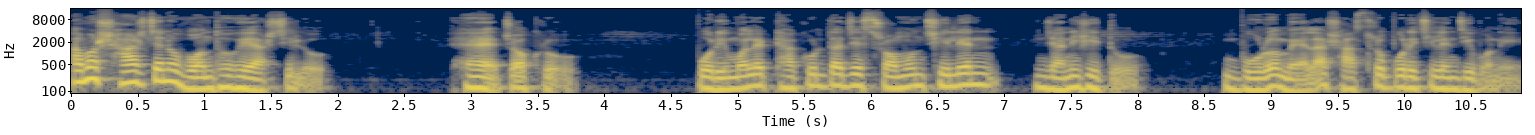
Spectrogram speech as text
আমার শ্বাস যেন বন্ধ হয়ে আসছিল। হ্যাঁ চক্র। পরিমলের ঠাকুরদা যে শ্রমণ ছিলেন, জানিসই তো বুড়ো মেলা শাস্ত্র পড়েছিলেন জীবনে।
